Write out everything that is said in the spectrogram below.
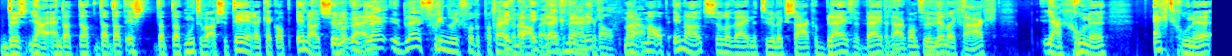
dus ja, en dat, dat, dat, dat, is, dat, dat moeten we accepteren. Kijk, op inhoud zullen u, u wij. Blijf, u blijft vriendelijk voor de Partij ik, van de ik Arbeid. blijf Ik, merk het al. Maar, ja. maar op inhoud zullen wij natuurlijk zaken blijven bijdragen. Want we willen graag ja, groene, echt groene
